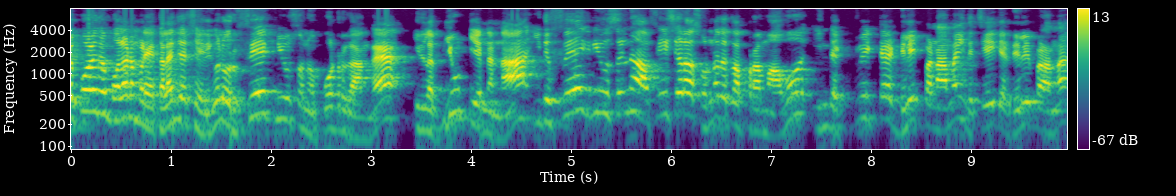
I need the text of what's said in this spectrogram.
எப்பொழுதும் போல நம்மளுடைய கலைஞர் செய்திகள் ஒரு ஃபேக் நியூஸ் ஒன்று போட்டிருக்காங்க. இதுல பியூட்டி என்னன்னா இது ஃபேக் நியூஸ்ன்னு அபிஷியலா சொன்னதுக்கு அப்புறமாவும் இந்த ட்வீட்டை டிலீட் பண்ணாம இந்த செய்தியை டிலீட் பண்ணாம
